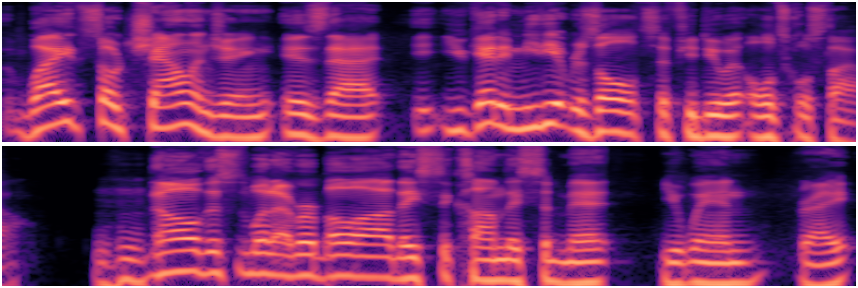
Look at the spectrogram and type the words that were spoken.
why it's so challenging is that you get immediate results if you do it old school style. No, this is whatever. Blah, blah. They succumb. They submit. You win. Right.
